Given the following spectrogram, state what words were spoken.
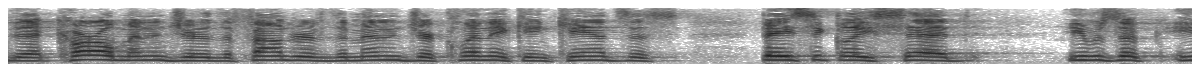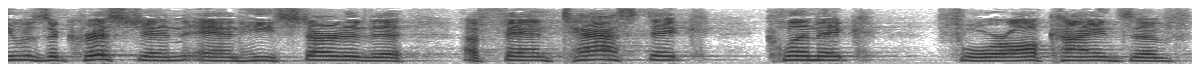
that Karl Menninger, the founder of the Menninger Clinic in Kansas, basically said he was a, he was a Christian and he started a, a fantastic clinic for all kinds of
